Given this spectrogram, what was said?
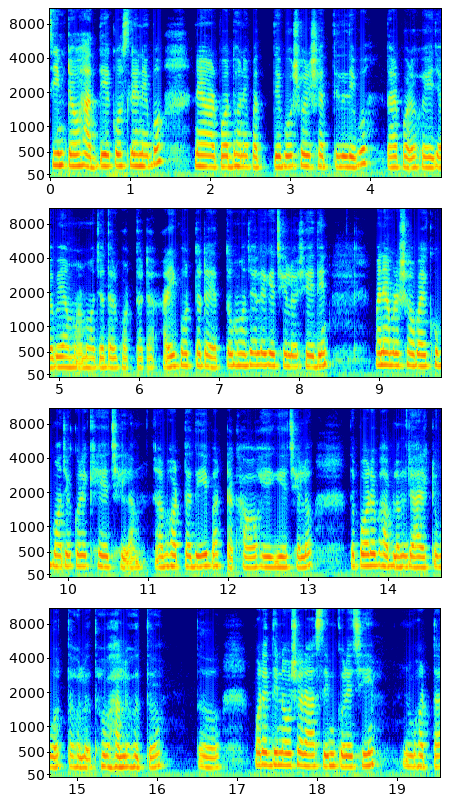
সিমটাও হাত দিয়ে কষলে নেব, নেওয়ার পর ধনে পাতা দেবো, সরিষার তেল দেবো, তারপরে হয়ে যাবে আমার মজাদার ভর্তাটা। আর এই ভর্তাটা এত মজা লেগেছিল সেই দিন মানে আমরা সবাই খুব মজা করে খেয়েছিলাম। আর ভর্তা দিয়ে ভাতটা খাওয়া হয়ে গিয়েছিল। তো পরে ভাবলাম যে আর একটু ভর্তা হলো তো ভালো হতো। তো পরের দিন অবশ্য রাস সিম করেছি ভর্তা।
